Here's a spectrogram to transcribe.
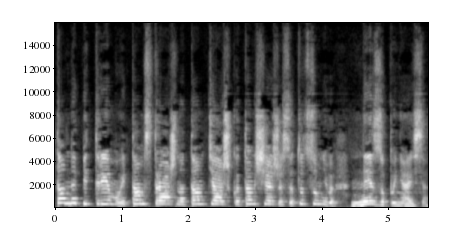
Там не підтримують, там страшно, там тяжко, там ще щось, а тут сумніви. Не зупиняйся.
